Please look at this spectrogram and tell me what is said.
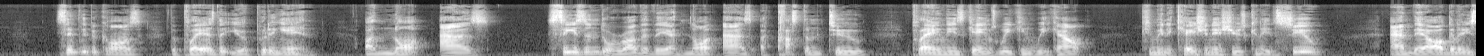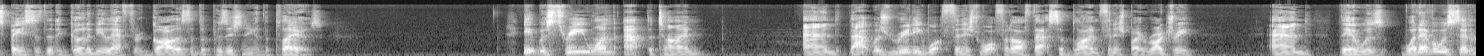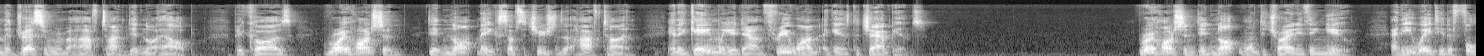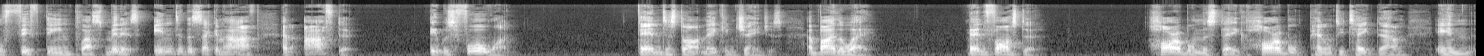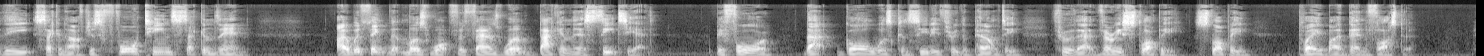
simply because the players that you're putting in are not as seasoned, or rather, they are not as accustomed to playing these games week in, week out. Communication issues can ensue, and there are going to be spaces that are going to be left, regardless of the positioning of the players. It was 3 1 at the time, and that was really what finished Watford off that sublime finish by Rodri. And there was whatever was said in the dressing room at halftime did not help because Roy Hodgson did not make substitutions at halftime in a game where you're down 3 1 against the champions. Roy Hodgson did not want to try anything new, and he waited a full 15 plus minutes into the second half and after it was 4 1, then to start making changes. And by the way, Ben Foster, horrible mistake, horrible penalty takedown in the second half, just 14 seconds in. I would think that most Watford fans weren't back in their seats yet before that goal was conceded through the penalty, through that very sloppy, sloppy play by Ben Foster.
